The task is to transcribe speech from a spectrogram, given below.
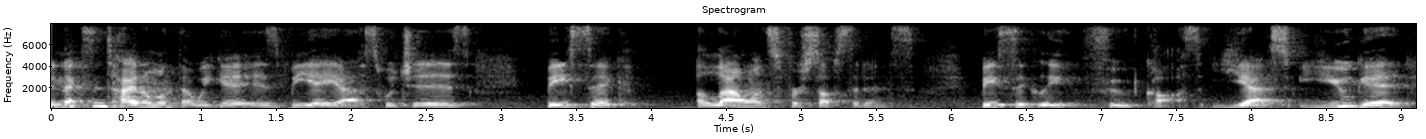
The next entitlement that we get is BAS, which is Basic Allowance for Subsistence. Basically, food costs. Yes, you get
